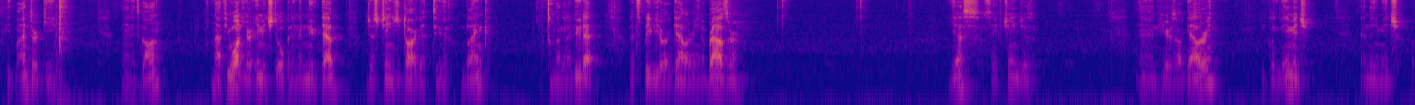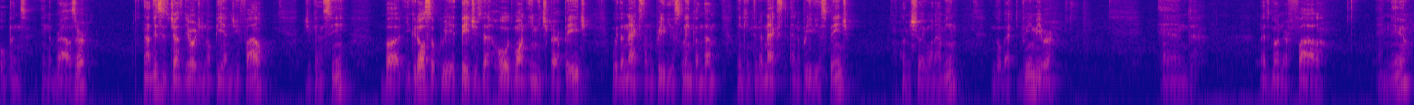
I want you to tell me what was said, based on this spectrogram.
hit my enter key, and it's gone. Now if you want your image to open in a new tab, just change the target to blank. I'm not gonna do that. Let's preview our gallery in a browser. Yes, save changes. And here's our gallery. You click the image and the image opens in the browser. Now this is just the original PNG file, as you can see but you could also create pages that hold one image per page with the next and the previous link on them linking to the next and the previous page let me show you what I mean go back to Dreamweaver and let's go under file and new.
